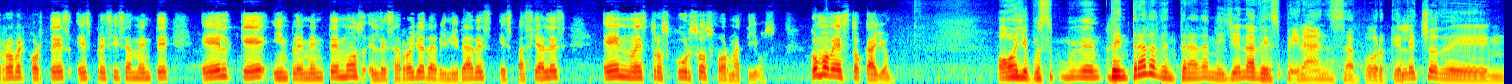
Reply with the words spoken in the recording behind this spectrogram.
Robert Cortés es precisamente el que implementemos el desarrollo de habilidades espaciales en nuestros cursos formativos. ¿Cómo ves, Tocayo? Oye, pues de entrada, de entrada me llena de esperanza, porque el hecho de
